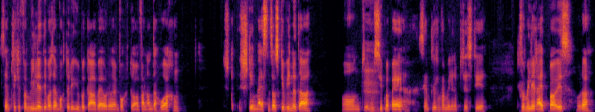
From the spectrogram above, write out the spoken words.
sämtliche Familien, die was einfach da die Übergabe oder einfach da aufeinander horchen, st- stehen meistens als Gewinner da. Und eben Mhm. sieht man bei sämtlichen Familien, ob das die, die Familie Reitbau ist, oder?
